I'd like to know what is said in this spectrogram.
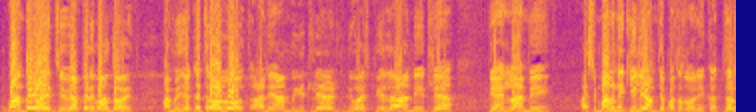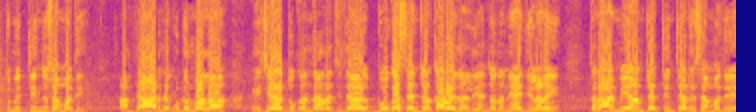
बांधव आहेत जे व्यापारी बांधव आहेत आम्ही एकत्र आलो आहोत. आणि आम्ही इथल्या डीवायसपीला आणि इथल्या पी आयला आम्ही अशी मागणी केली आमच्या पत्राद्वारे का जर तुम्ही तीन दिवसामध्ये आमच्या आर्य कुटुंबाला हे ज्या दुकानदाराची ज्या बोगस त्यांच्यावर कारवाई झाली यांच्यावर न्याय दिला नाही तर आम्ही आमच्या तीन चार दिवसामध्ये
